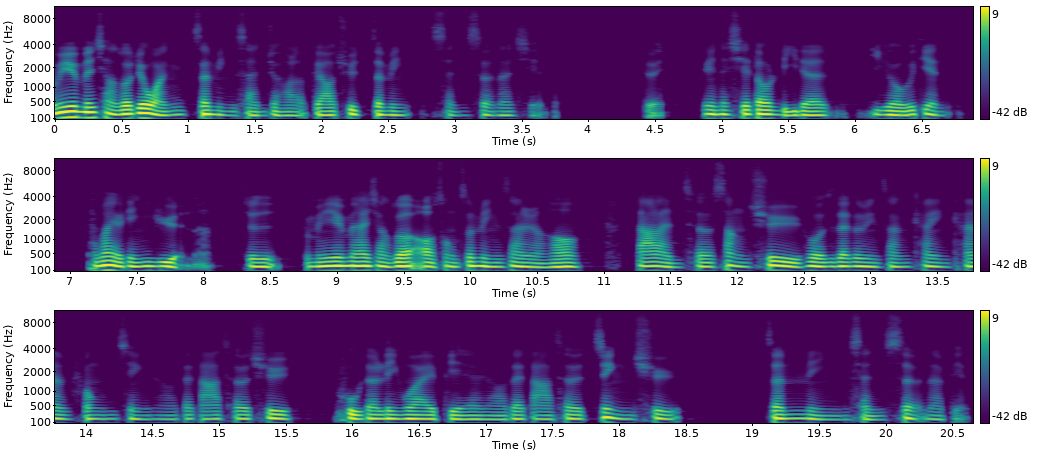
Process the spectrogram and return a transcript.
我们原本想说就玩真名山就好了，不要去真名神社那些的，对，因为那些都离得有一点他妈有点远啊。就是我们原本还想说哦，从真名山然后搭缆车上去，或者是在真名山看一看风景，然后再搭车去湖的另外一边，然后再搭车进去真名神社那边。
